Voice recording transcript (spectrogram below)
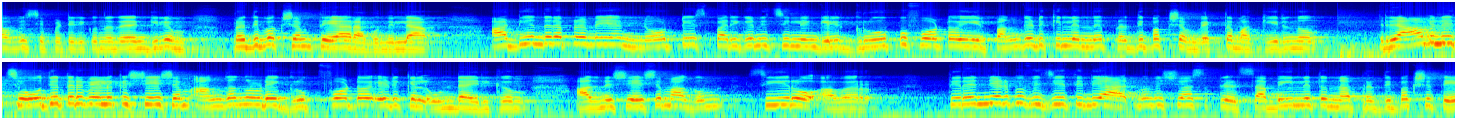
ആവശ്യപ്പെട്ടിരിക്കുന്നത്. എങ്കിലും പ്രതിപക്ഷം തയ്യാറാകുന്നില്ല. അടിയന്തര പ്രമേയം നോട്ടീസ് പരിഗണിച്ചില്ലെങ്കിൽ ഗ്രൂപ്പ് ഫോട്ടോയിൽ പങ്കെടുക്കില്ലെന്ന് പ്രതിപക്ഷം വ്യക്തമാക്കിയിരുന്നു. രാവിലെ ചോദ്യോത്തരവേളയ്ക്ക് ശേഷം അംഗങ്ങളുടെ ഗ്രൂപ്പ് ഫോട്ടോ എടുക്കൽ ഉണ്ടായിരിക്കും. അതിനുശേഷമാകും സീറോ അവർ. തിരഞ്ഞെടുപ്പ് വിജയത്തിന്റെ ആത്മവിശ്വാസത്തിൽ സഭയിലെത്തുന്ന പ്രതിപക്ഷത്തെ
